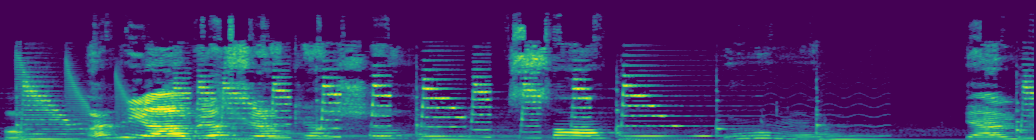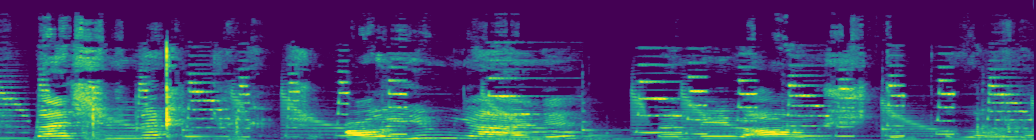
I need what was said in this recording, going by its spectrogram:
Hı? Anne ya biraz yaklaşırsan olur mu? Yani ben şimdi şu alayım yani. Ben meyve almıştım pazarda.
